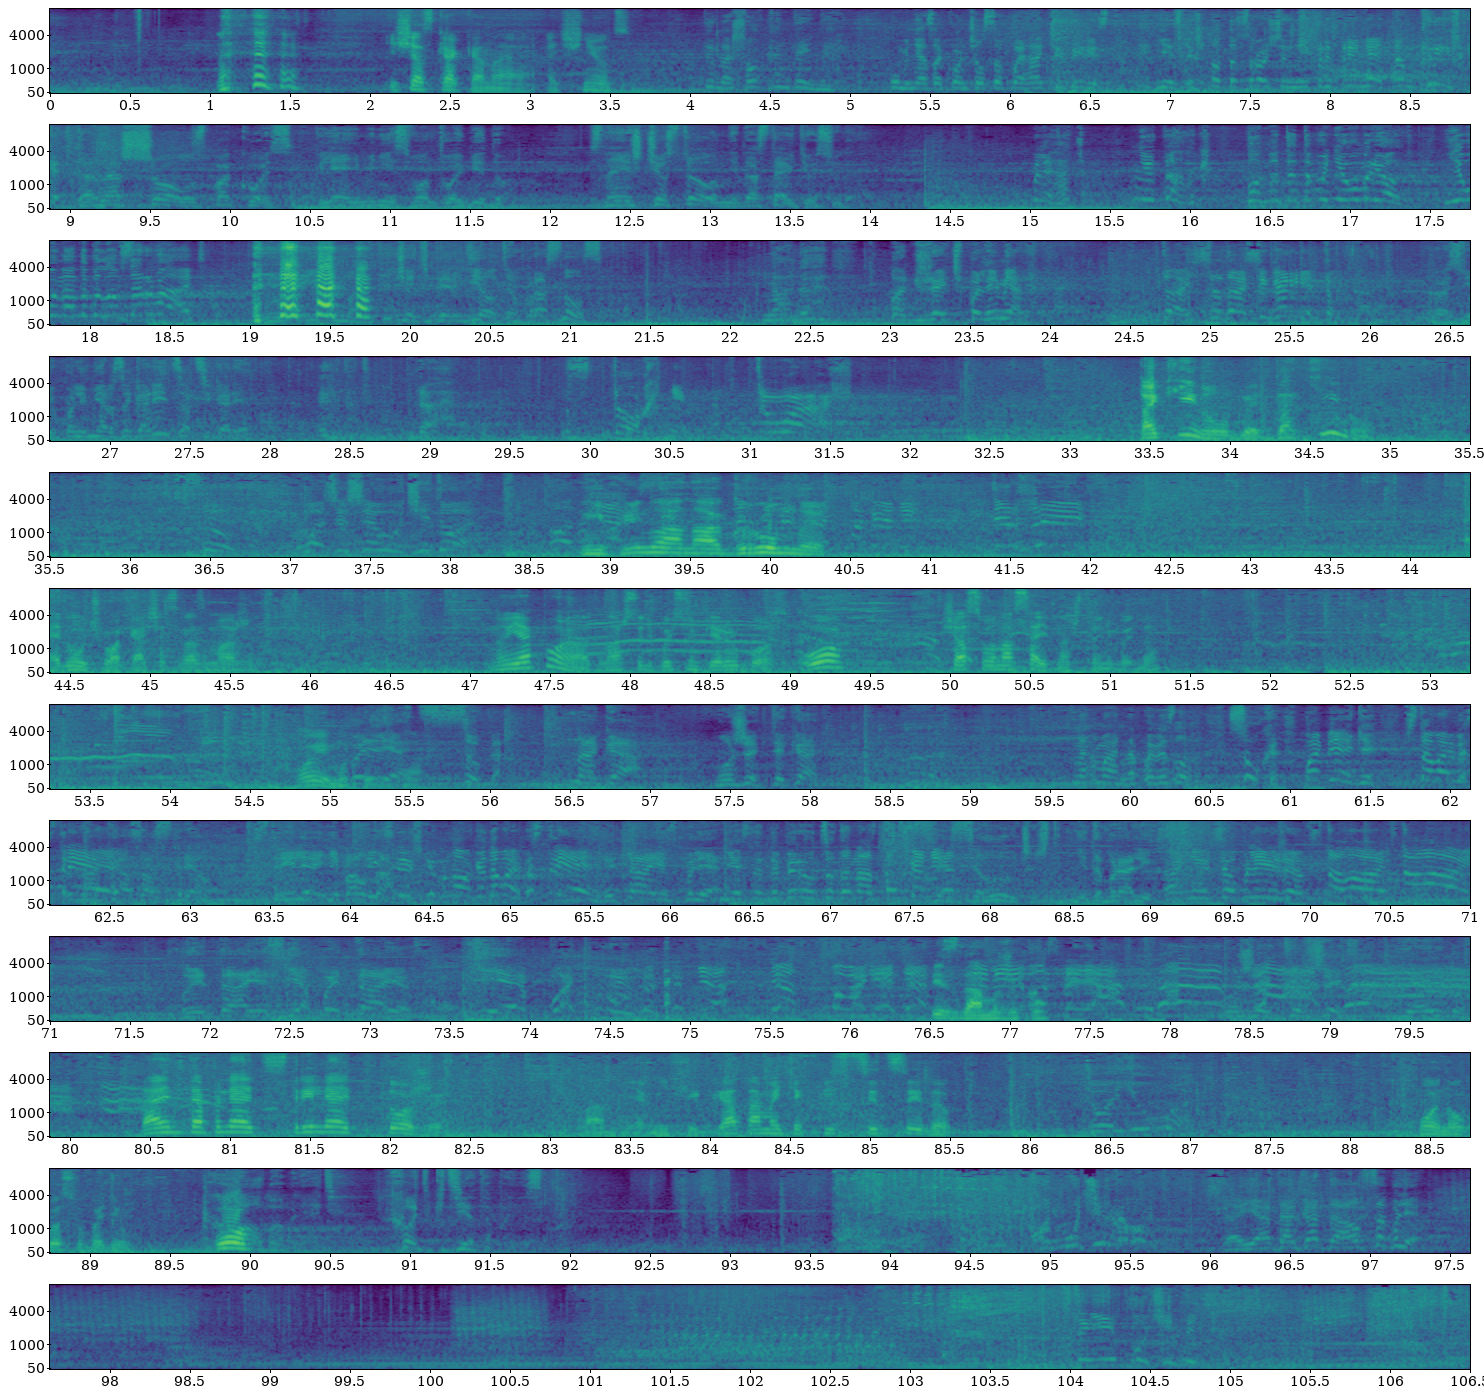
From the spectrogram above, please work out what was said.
И сейчас как она очнется? Ты нашел контейнер? У меня закончился ПА-400. Если что-то срочно не предпринять, там крышка. Да нашел, успокойся. Глянь вниз, вон твой бидон. Знаешь, что стоило мне доставить его сюда? Блять, не так. Он от этого не умрет. Его надо было взорвать. Твою мать, и что теперь делать? Он проснулся. Надо поджечь полимер. Дай сюда сигарету. Разве полимер загорится от сигарет? Да. Сдохни, тварь! Докинул, блядь, докинул. Сука, вот. Ни хрена она огромная. А я думал, чувака сейчас размажет. Ну, я понял, это наш, судя по всему, первый босс. О! Сейчас его насадить на что-нибудь, да? Ой, ему пизда. Сука, нога. Мужик, ты как? Нормально, повезло. Сука, побеги! Вставай быстрее! Нога застрял. Стреляй, не Их болтай. слишком много, давай быстрее! Пытаюсь, блядь. Если доберутся до нас, там конец! Если лучше, чтобы не добрались. Они все ближе! Вставай, вставай! Пытаюсь, я пытаюсь. Ебать. Нет, нет, помогите! Пизда мужику. Мужик, держись. Я иду. Да, да, блядь, стрелять тоже. Ладно, я нифига там этих пестицидов. Твою мать. Ой, ногу освободил. О! Оба, блядь. Хоть где-то повезло. Он мутировал. Да я догадался, блядь. Да ебучий ты!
